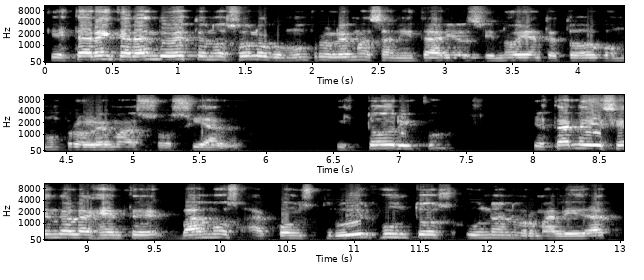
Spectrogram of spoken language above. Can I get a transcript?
que estar encarando esto no solo como un problema sanitario, sino y ante todo como un problema social, histórico, y estarle diciendo a la gente, vamos a construir juntos una normalidad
